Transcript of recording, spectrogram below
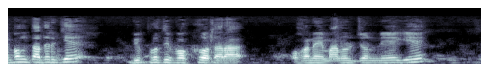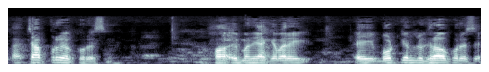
এবং তাদেরকে প্রতিপক্ষ তারা ওখানে মানুষজন নিয়ে গিয়ে চাপ প্রয়োগ করেছে। মানে একেবারে এই ভোট কেন্দ্র ঘেরাও করেছে।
